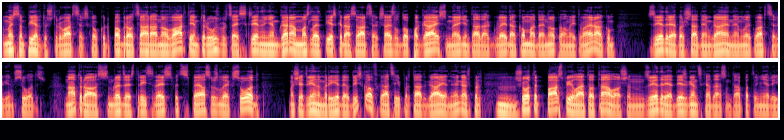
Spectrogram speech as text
nu, mēs esam pieraduši tur vārdsargs kaut kur pabrauc ārā no vārtiem, tur uzbrucējs skrien viņam garām, mazliet pieskarās vārdsargs, aizlido pa gaisu, mēģina tādā veidā komandai nopelnīt vairākumu. Zviedrijā par šādiem gājieniem liek vārdsargiem sodus. Naturāli esmu redzējis trīs reizes pēc spēles uzliek sodu. Man šķiet, vienam arī iedeva diskvalifikāciju par tādu gājienu. Vienkārši par Mm. šo pārspīlēto tēlošanu. Zviedrijā diezgan skatās, un tāpat viņi arī.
